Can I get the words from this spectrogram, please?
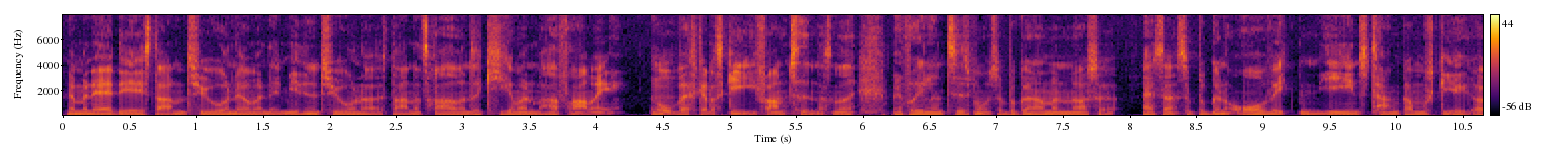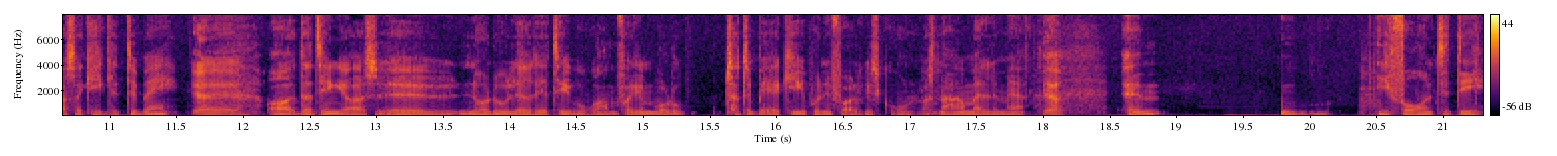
når man er der i starten af 20'erne, og man er i midten af 20'erne og starten af 30'erne, så kigger man meget fremad. Mm. Og hvad skal der ske i fremtiden og sådan noget. Men på et eller andet tidspunkt, så begynder man også, altså så begynder overvægten i ens tanker måske også at kigge lidt tilbage. Ja, ja, ja. Og der tænker jeg også, øh, nu har du lavet det her tv-program, for eksempel, hvor du tager tilbage og kigger på din folkeskole og snakker om alt det her. Ja. Øhm, I forhold til det,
